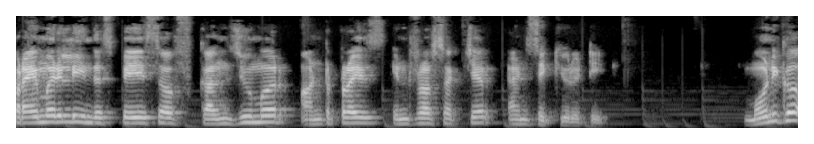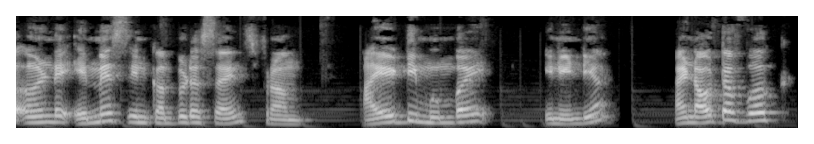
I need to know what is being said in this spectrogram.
primarily in the space of consumer, enterprise, infrastructure, and security. Monica earned a MS in computer science from IIT Mumbai in India, and out of work,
